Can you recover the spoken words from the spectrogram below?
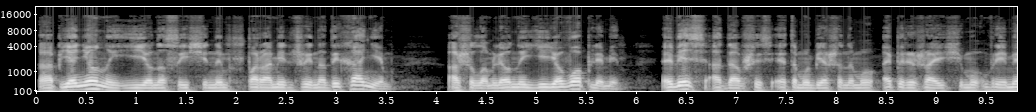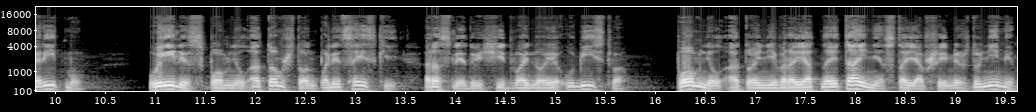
Опьяненный ее насыщенным парами джина дыханием, ошеломленный ее воплями, весь отдавшись этому бешеному, опережающему время ритму, Уиллис вспомнил о том, что он полицейский, расследующий двойное убийство. Помнил о той невероятной тайне, стоявшей между ними,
